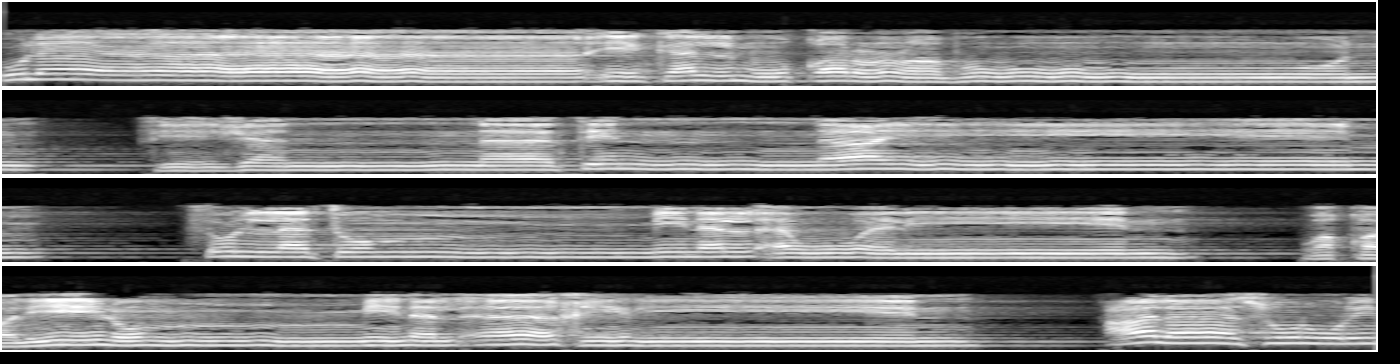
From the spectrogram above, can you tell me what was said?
أولئك المقربون في جنات النعيم. ثلة من الأولين وقليل من الآخرين. على سرر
